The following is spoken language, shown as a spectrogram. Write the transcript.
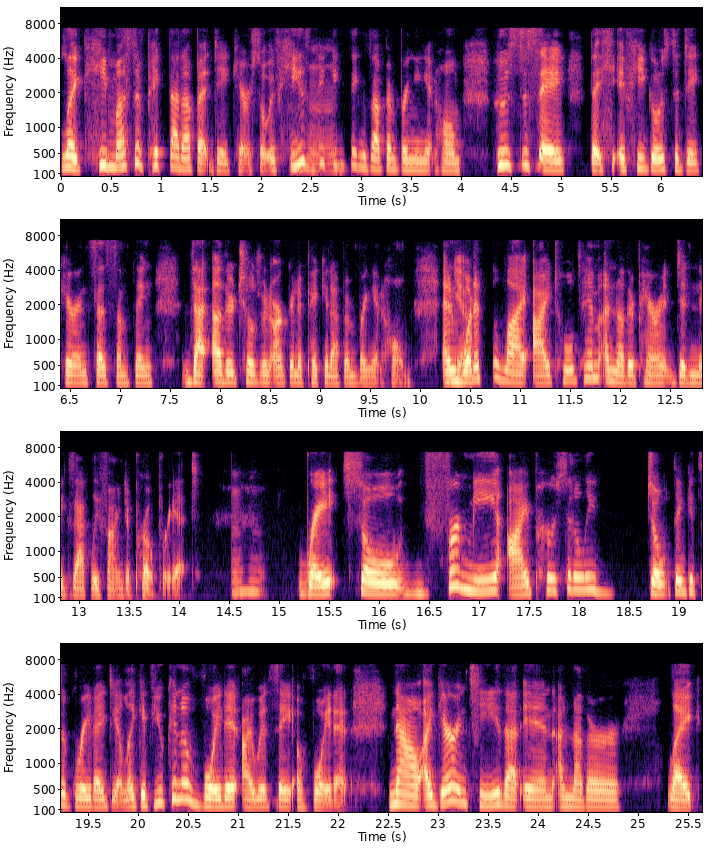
Like he must have picked that up at daycare. So if he's mm-hmm. picking things up and bringing it home, who's to say that he, if he goes to daycare and says something that other children aren't going to pick it up and bring it home? And yeah. what if the lie I told him another parent didn't exactly find appropriate? Mm-hmm. Right? So for me, I personally don't think it's a great idea. Like if you can avoid it, I would say avoid it. Now, I guarantee that in another like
